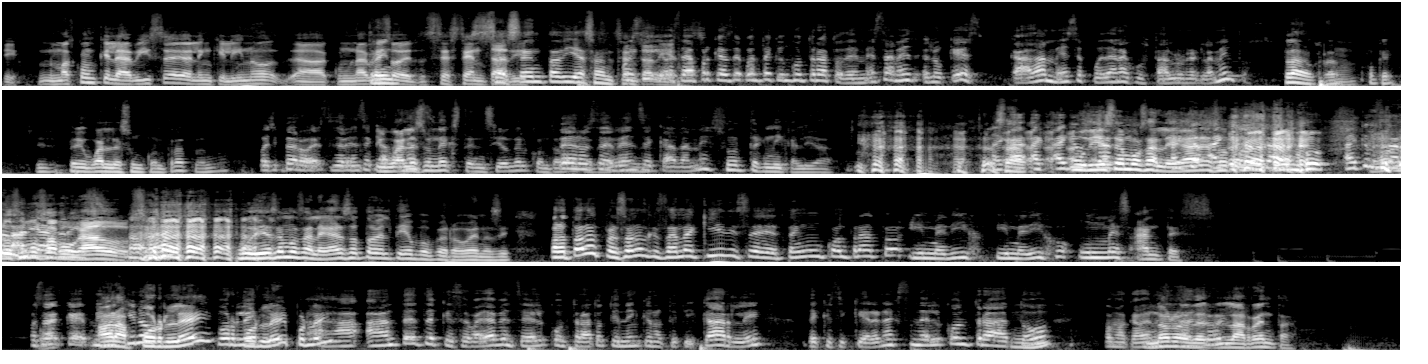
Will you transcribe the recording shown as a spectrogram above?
Sí, nomás con que le avise al inquilino ah, con un aviso de 60, 60 días antes. Pues sí, o sea, porque hace cuenta que un contrato de mes a mes es lo que es. Cada mes se pueden ajustar los reglamentos. Claro, claro, ok. Sí, pero igual es un contrato, ¿no? Pues sí, pero se vence cada Igual es una extensión del contrato. Pero se vence cada mes. Es una tecnicalidad. o sea, pudiésemos alegar eso todo el tiempo. No somos abogados. pudiésemos alegar eso todo el tiempo, pero bueno, sí. Para todas las personas que están aquí, dice, tengo un contrato y me dijo, y me dijo un mes antes. O sea que Ahora, por ley, por ley, por ley, antes de que se vaya a vencer el contrato, tienen que notificarle de que si quieren extender el contrato, como acaba de No, no, de la renta.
